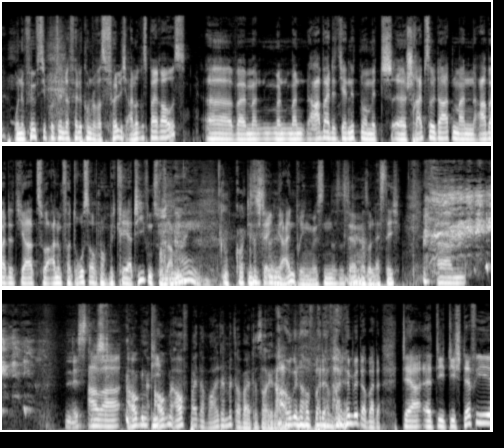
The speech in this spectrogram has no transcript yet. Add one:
und in 50 Prozent der Fälle kommt da was völlig anderes bei raus äh, weil man, man, man arbeitet ja nicht nur mit äh, Schreibsoldaten, man arbeitet ja zu allem Verdruss auch noch mit Kreativen zusammen, oh nein. Oh Gott, die sich da irgendwie einbringen müssen. Das ist ja, ja. immer so lästig. ähm, Listig. Aber Augen, die, Augen auf bei der Wahl der Mitarbeiter, sag ich da. Augen auf bei der Wahl der Mitarbeiter. Der, äh, die, die Steffi,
